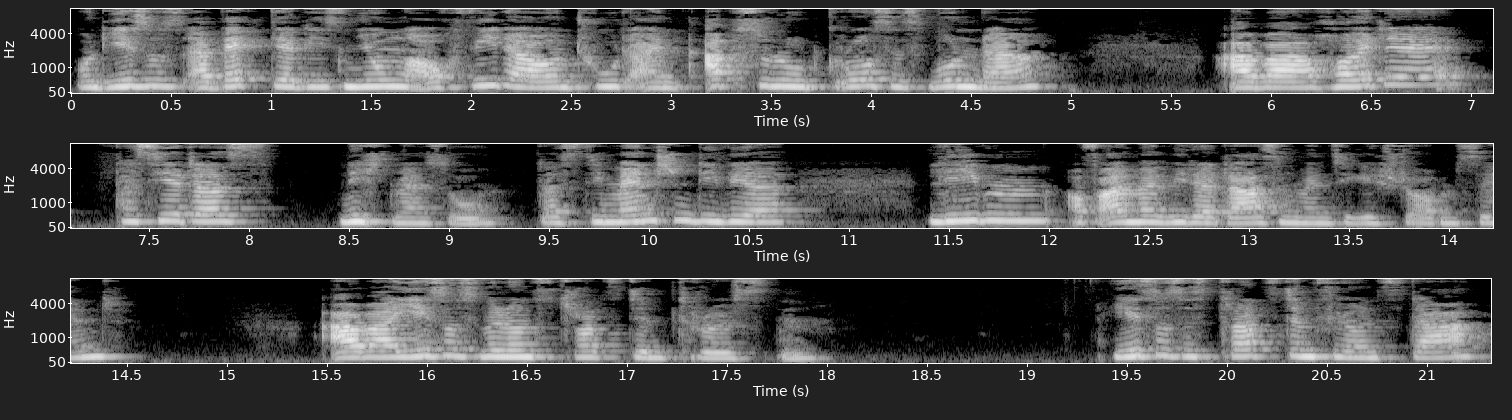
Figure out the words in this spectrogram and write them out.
Und Jesus erweckt ja diesen Jungen auch wieder und tut ein absolut großes Wunder. Aber heute passiert das nicht mehr so, dass die Menschen, die wir lieben, auf einmal wieder da sind, wenn sie gestorben sind. Aber Jesus will uns trotzdem trösten. Jesus ist trotzdem für uns da.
